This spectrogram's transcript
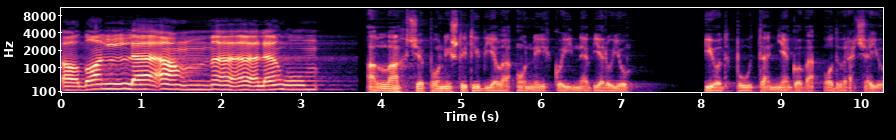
adalla a'malahum. Allah će poništiti dijela onih koji ne vjeruju i od puta njegova odvraćaju.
